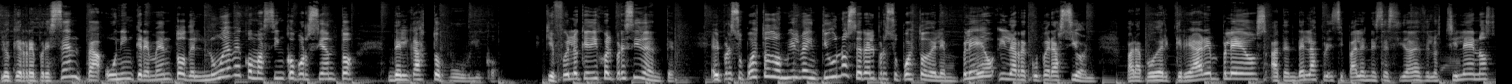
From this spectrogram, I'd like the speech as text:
lo que representa un incremento del 9,5% del gasto público. ¿Qué fue lo que dijo el presidente? El presupuesto 2021 será el presupuesto del empleo y la recuperación, para poder crear empleos, atender las principales necesidades de los chilenos,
